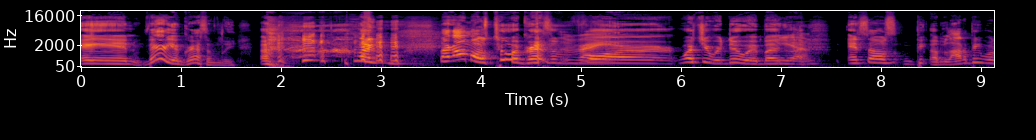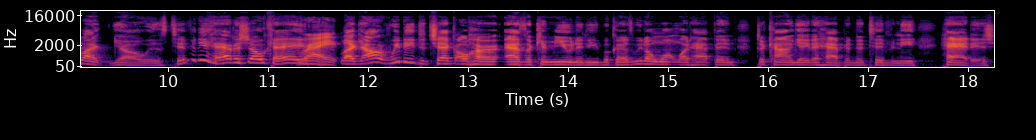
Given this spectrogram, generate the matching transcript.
and very aggressively, like like almost too aggressive Right. for what you were doing. But Yeah. And so a lot of people were like, "Yo, is Tiffany Haddish okay?" Right. Like y'all, we need to check on her as a community because we don't want what happened to Kanye to happen to Tiffany Haddish.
